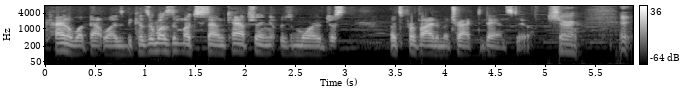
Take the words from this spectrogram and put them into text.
kind of what that was because there wasn't much sound capturing. It was more just let's provide them a track to dance to. Sure. And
